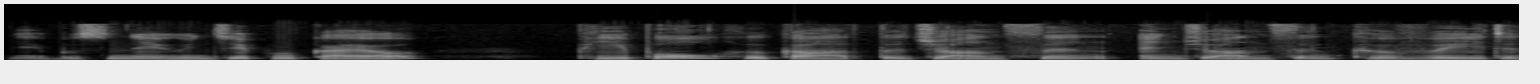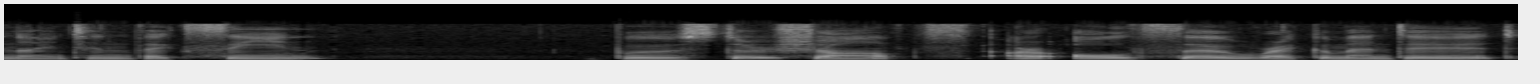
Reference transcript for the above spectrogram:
네, 무슨 내용인지 볼까요? People who got the Johnson and Johnson COVID-19 vaccine booster shots are also recommended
